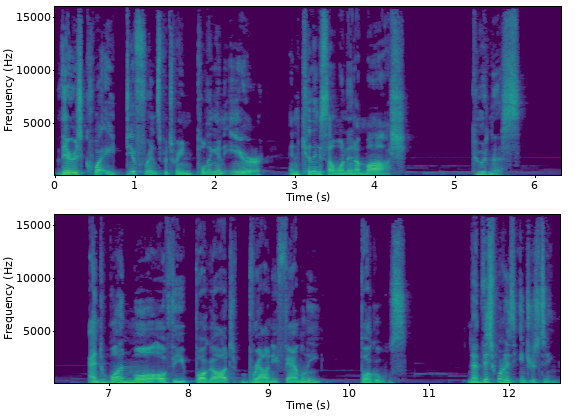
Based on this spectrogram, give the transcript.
There is quite a difference between pulling an ear and killing someone in a marsh. Goodness. And one more of the Boggart Brownie family, Boggles. Now, this one is interesting.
